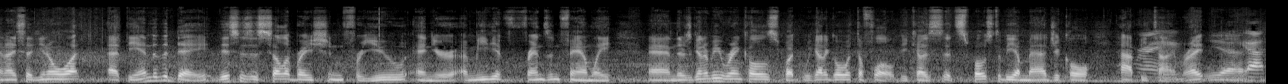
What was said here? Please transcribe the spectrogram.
and I said, you know what? At the end of the day, this is a celebration for you and your immediate friends and family. And there's going to be wrinkles, but we got to go with the flow because it's supposed to be a magical, happy Right. time, right? yeah. yeah.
